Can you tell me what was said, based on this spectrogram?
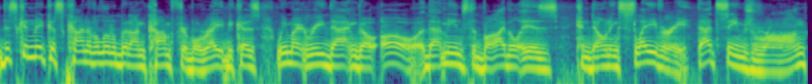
this can make us kind of a little bit uncomfortable, right? Because we might read that and go, oh, that means the Bible is condoning slavery. That seems wrong.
